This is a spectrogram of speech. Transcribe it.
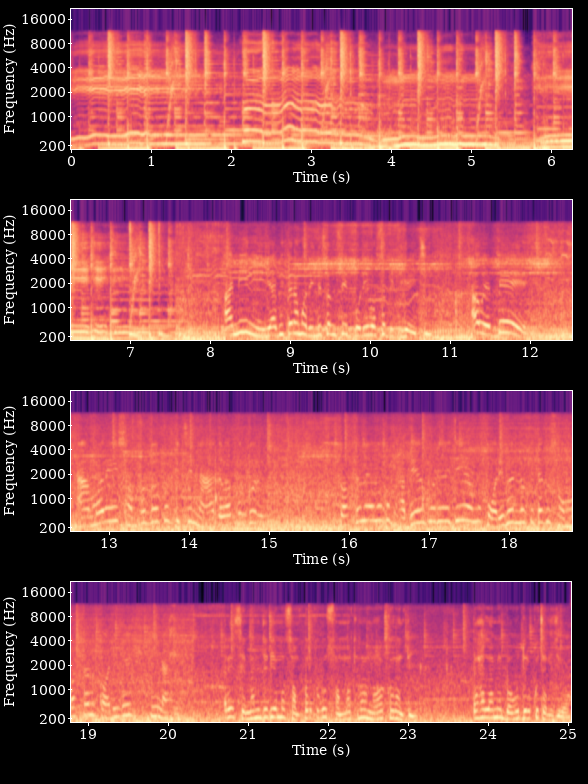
আই মিন ୟା ভিতরে আমার রিলেশনশিপ কোড়িয়ে বর্ষ বিতি যাইছি আউ এবে আমার এই সম্পর্ককে কিছু না দেওয়া পূর্বরু প্রথমে আমাকে ভাবিବାକୁ পড়িବ যে ଆମ ପରିବାର ଲୋକ ତାକୁ ସମର୍ଥନ କରିବେ କି ନାହିଁ ଆରେ ସେମାନେ ଯଦି ଆମ ସମ୍ପର୍କକୁ ସମର୍ଥନ ନ କରନ୍ତି ତାହେଲେ ଆମେ ବହୁ ଦୂରକୁ ଚାଲିଯିବା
